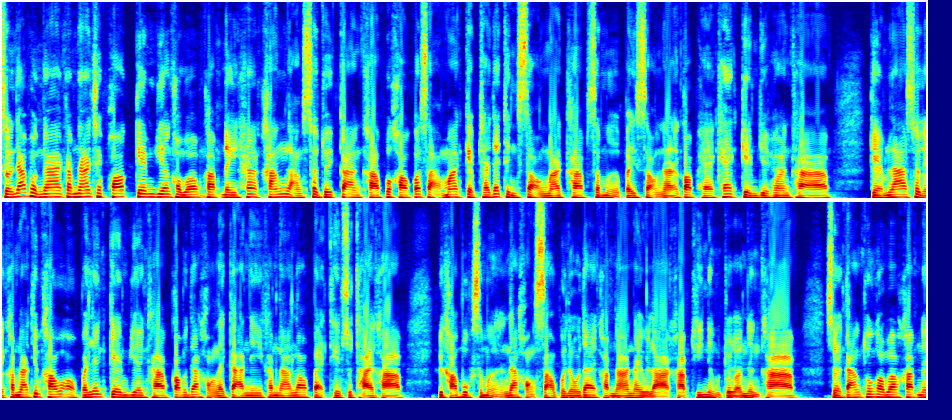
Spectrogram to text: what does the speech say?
ส่วนด้านผลงานครับนะเฉพาะเกมเยือนของเราครับใน 5 ครั้งหลังสุดด้วยกันครับพวกเขาก็สามารถเก็บใช้ได้ถึง 2 นัดครับเสมอไป 2 นัดแล้วก็แพ้แค่เกมเดียวเท่านั้นครับ เกมล่าสุดคำนัดที่เขาออกไปเล่นเกมเยือนครับก็เป็นด้านของรายการนี้คำนัดรอบ8ทีมสุดท้ายครับที่เขาบุกเสมอทางด้านของซาโปโรได้คำนัดในเวลาครับที่1ตัวต่อหนึ่งครับส่วนการลงทุนของเราครับใน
